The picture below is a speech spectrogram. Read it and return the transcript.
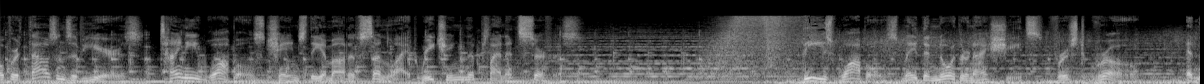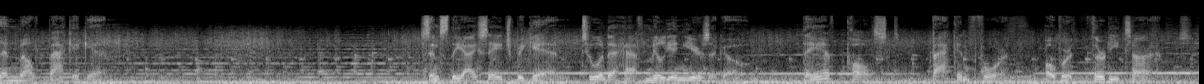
Over thousands of years, tiny wobbles change the amount of sunlight reaching the planet's surface. These wobbles made the northern ice sheets first grow and then melt back again. Since the Ice Age began two and a half million years ago, they have pulsed back and forth over 30 times.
